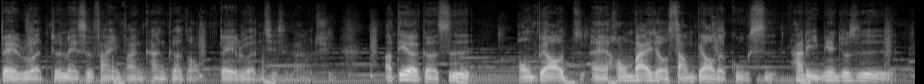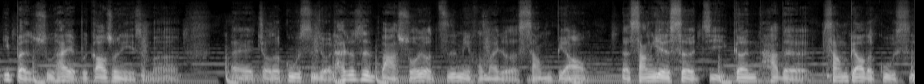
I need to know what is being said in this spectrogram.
悖论，就是每次翻一翻看各种悖论，其实蛮有趣。然后第二个是。红标，哎、红白酒商标的故事，它里面就是一本书，它也不告诉你什么，呃、酒的故事酒，它就是把所有知名红白酒的商标的商业设计跟它的商标的故事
